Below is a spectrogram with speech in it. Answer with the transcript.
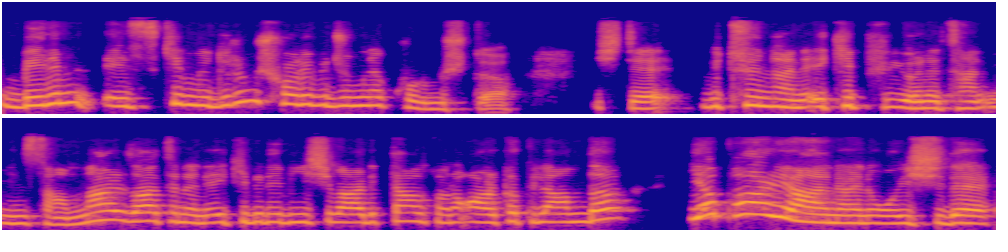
Benim eski müdürüm şöyle bir cümle kurmuştu. İşte bütün hani ekip yöneten insanlar zaten hani ekibine bir işi verdikten sonra arka planda yapar yani hani o işi de.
